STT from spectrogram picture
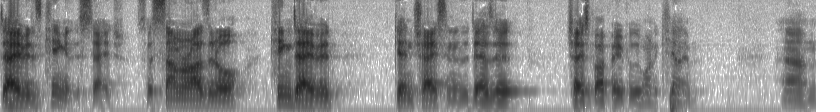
David is king at this stage. So summarize it all King David getting chased into the desert, chased by people who want to kill him. Um,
